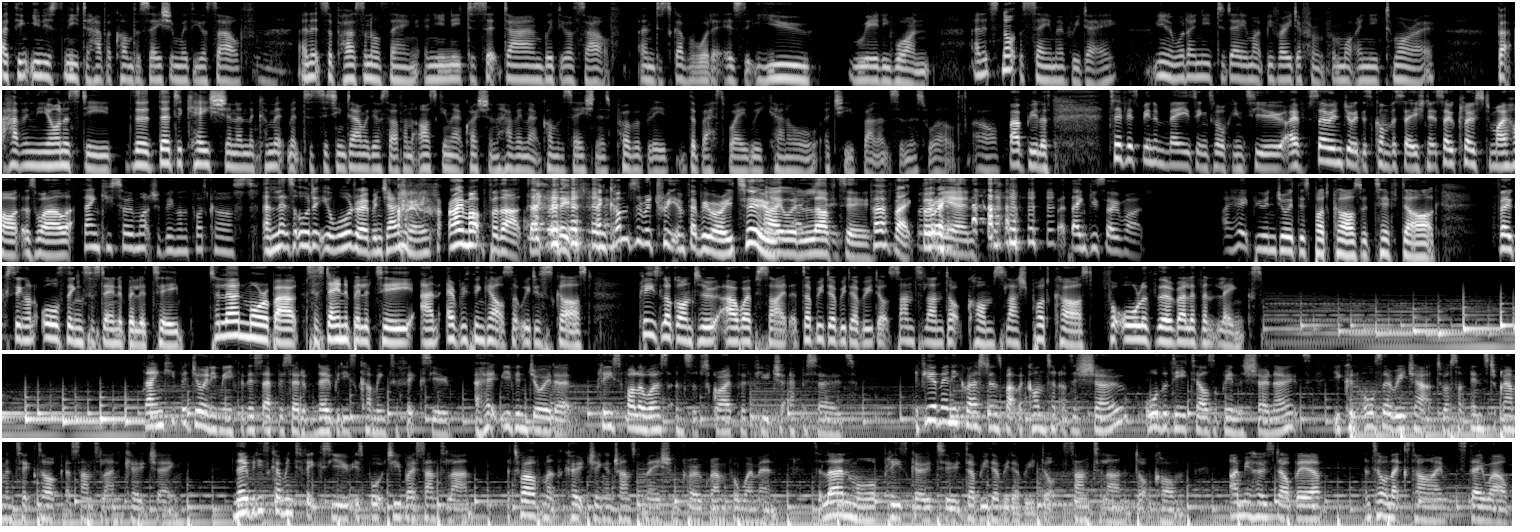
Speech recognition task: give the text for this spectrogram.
I think you just need to have a conversation with yourself. Mm. And it's a personal thing. And you need to sit down with yourself and discover what it is that you really want. And it's not the same every day you know, what I need today might be very different from what I need tomorrow but having the honesty, the dedication, and the commitment to sitting down with yourself and asking that question, having that conversation is probably the best way we can all achieve balance in this world. Oh, fabulous. Tiff, it's been amazing talking to you. I've so enjoyed this conversation. It's so close to my heart as well. Thank you so much for being on the podcast. And let's audit your wardrobe in January. I'm up for that, definitely. and come to the retreat in February too. I would love to. Perfect. Put Great. me in. but thank you so much. I hope you enjoyed this podcast with Tiff Darke focusing on all things sustainability. To learn more about sustainability and everything else that we discussed, please log on to our website at www.santalan.com slash podcast for all of the relevant links. Thank you for joining me for this episode of Nobody's Coming to Fix You. I hope you've enjoyed it. Please follow us and subscribe for future episodes. If you have any questions about the content of this show, all the details will be in the show notes. You can also reach out to us on Instagram and TikTok at Santalan Coaching. Nobody's Coming to Fix You is brought to you by Santalan, a 12 month coaching and transformation program for women. To learn more, please go to www.santalan.com. I'm your host, Dalbir. Until next time, stay well.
